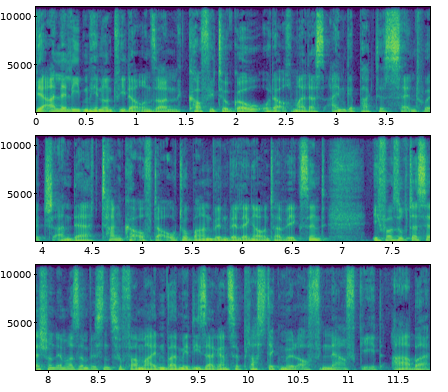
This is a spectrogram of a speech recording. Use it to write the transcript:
Wir alle lieben hin und wieder unseren Coffee to go oder auch mal das eingepackte Sandwich an der Tanke auf der Autobahn, wenn wir länger unterwegs sind. Ich versuche das ja schon immer so ein bisschen zu vermeiden, weil mir dieser ganze Plastikmüll auf den Nerv geht. Aber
